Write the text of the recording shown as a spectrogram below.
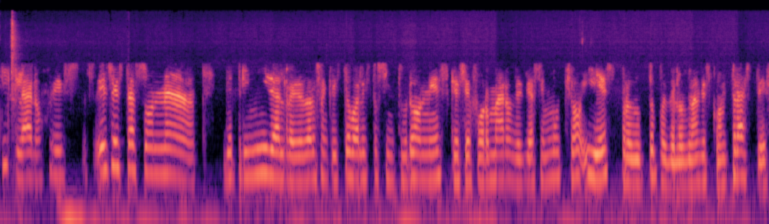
Sí, claro, es, es esta zona deprimida alrededor de San Cristóbal, estos cinturones que se formaron desde hace mucho y es producto pues de los grandes contrastes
